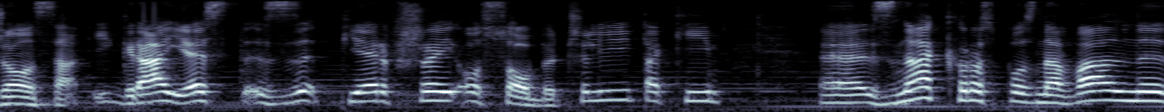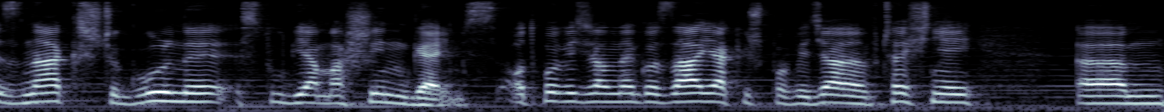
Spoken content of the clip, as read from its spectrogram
Jonesa i gra jest z pierwszej osoby, czyli taki e, znak rozpoznawalny, znak szczególny studia Machine Games, odpowiedzialnego za, jak już powiedziałem wcześniej, um,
